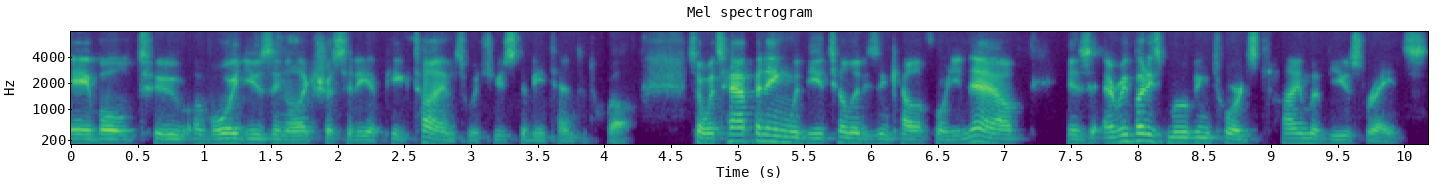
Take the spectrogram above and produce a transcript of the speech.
able to avoid using electricity at peak times, which used to be 10 to 12. So what's happening with the utilities in California now is everybody's moving towards time of use rates.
